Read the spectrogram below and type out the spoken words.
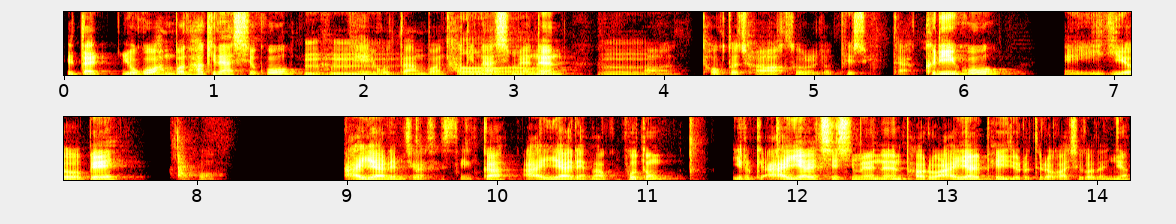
일단 요거 한번 확인하시고. 예, 이것도 한번 확인하시면은 어, 음. 어, 더욱더 정확도를 높일 수 있다. 그리고 예, 이 기업의 어, IRM 제가 썼으니까 IRM하고 보통 이렇게 IR 치시면은 바로 IR 페이지로 들어가시거든요.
